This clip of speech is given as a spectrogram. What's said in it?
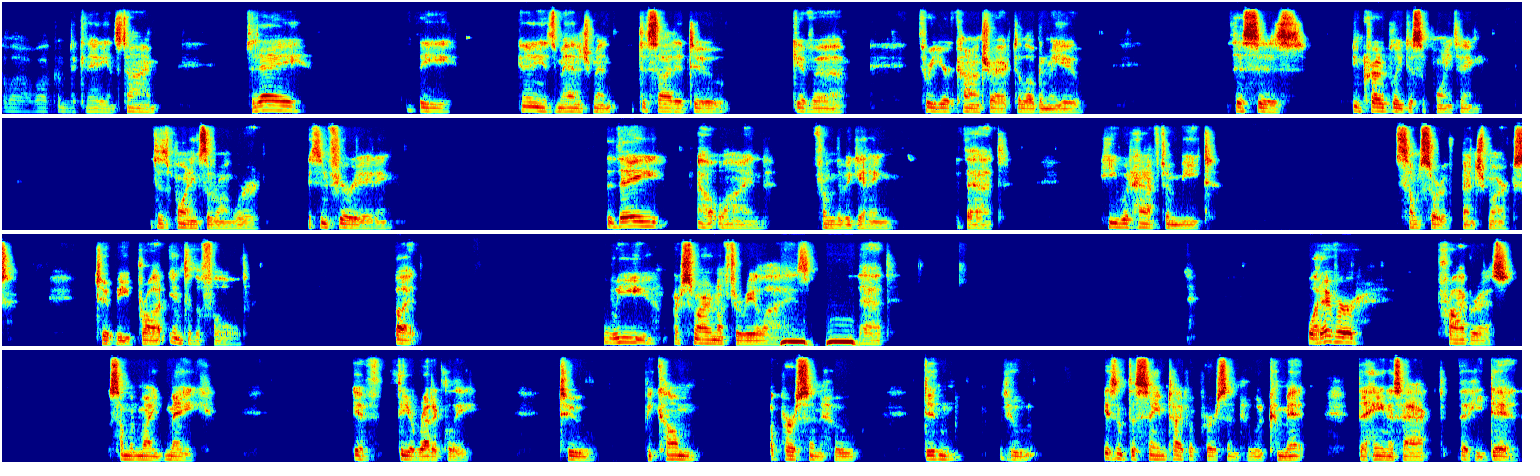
Hello, welcome to Canadiens Time. Today, the Canadiens management decided to give a three year contract to Logan Mailloux. This is incredibly disappointing. Disappointing is the wrong word, it's infuriating. They outlined from the beginning that he would have to meet some sort of benchmarks to be brought into the fold. But we are smart enough to realize that whatever progress someone might make if theoretically to become a person who didn't who isn't the same type of person who would commit the heinous act that he did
